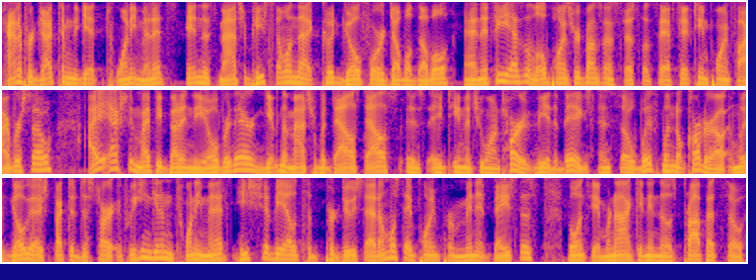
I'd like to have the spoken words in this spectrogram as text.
kind of project him to get 20 minutes in this matchup, he's someone that could go for a double double. And if he has a low points, rebounds, and assists, let's say a 15.5 or so, I actually might be betting the over there, given the matchup with Dallas. Dallas is a team that you want to target via the bigs. And so with Wendell Carter out and with Goga expected to start, if we can get him 20 minutes, he should be able to produce at almost a point per minute basis. But once again, we're not getting those prop bets, so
